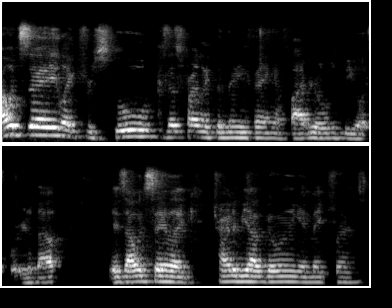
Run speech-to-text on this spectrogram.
I would say like for school, because that's probably like the main thing a five year old would be like worried about, is I would say like try to be outgoing and make friends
